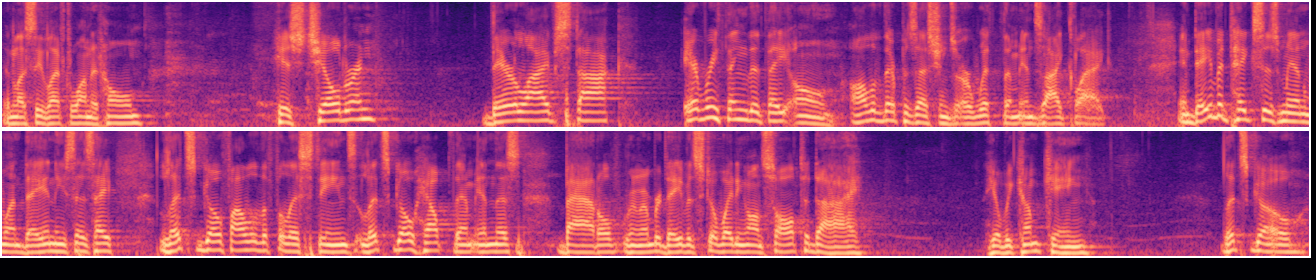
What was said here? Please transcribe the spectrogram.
unless he left one at home, his children, their livestock, everything that they own, all of their possessions are with them in Ziklag. And David takes his men one day and he says, Hey, let's go follow the Philistines. Let's go help them in this battle. Remember, David's still waiting on Saul to die. He'll become king. Let's go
